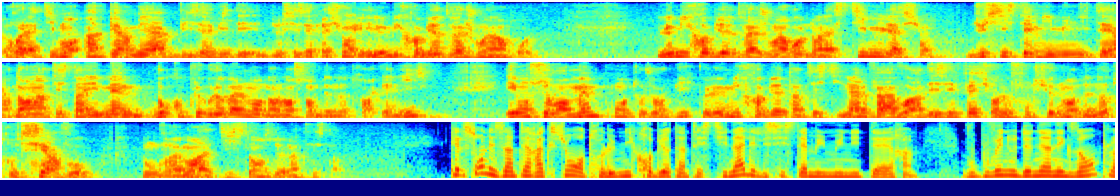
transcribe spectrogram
relativement imperméable vis-à-vis de ces agressions, et le microbiote va jouer un rôle. Le microbiote va jouer un rôle dans la stimulation du système immunitaire dans l'intestin et même beaucoup plus globalement dans l'ensemble de notre organisme. Et on se rend même compte aujourd'hui que le microbiote intestinal va avoir des effets sur le fonctionnement de notre cerveau, donc vraiment à distance de l'intestin. Quelles sont les interactions entre le microbiote intestinal et le système immunitaire? Vous pouvez nous donner un exemple?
